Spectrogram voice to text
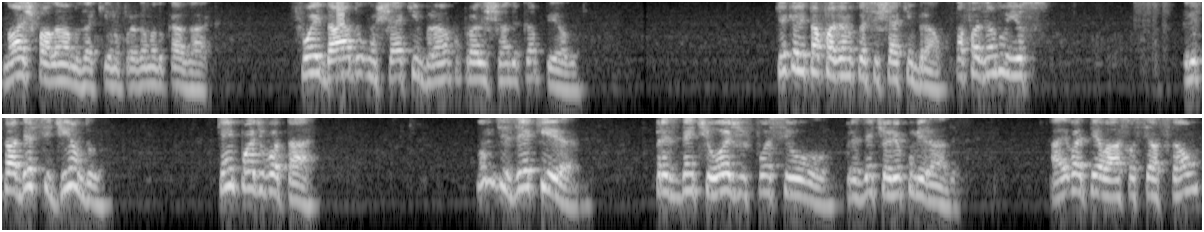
nós falamos aqui no programa do Casaca, foi dado um cheque em branco para Alexandre Campelo. O que, que ele está fazendo com esse cheque em branco? Está fazendo isso. Ele está decidindo quem pode votar. Vamos dizer que o presidente hoje fosse o presidente Eurico Miranda. Aí vai ter lá a associação.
